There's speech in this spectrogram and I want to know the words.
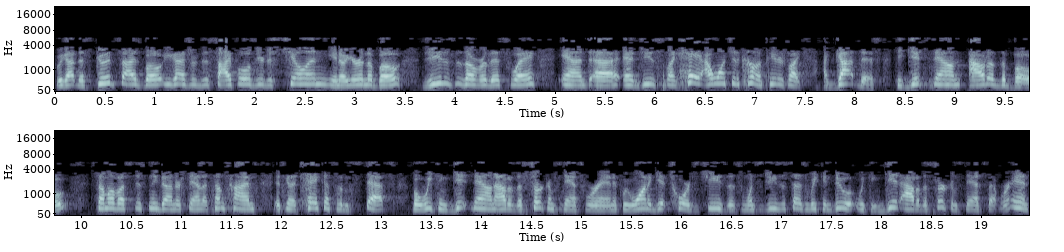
We got this good sized boat. You guys are disciples. You're just chilling. You know, you're in the boat. Jesus is over this way. And, uh, and Jesus is like, hey, I want you to come. And Peter's like, I got this. He gets down out of the boat. Some of us just need to understand that sometimes it's going to take us some steps, but we can get down out of the circumstance we're in if we want to get towards Jesus. Once Jesus says we can do it, we can get out of the circumstance that we're in.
